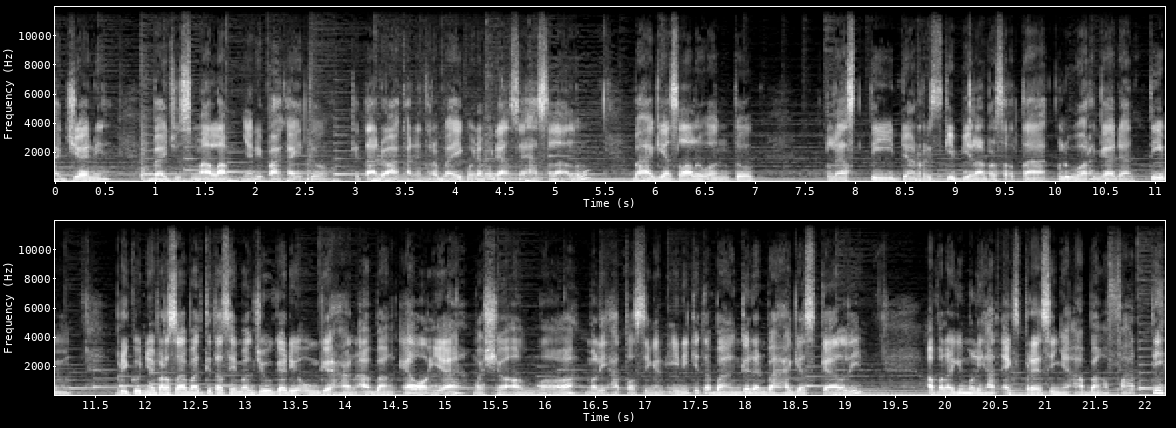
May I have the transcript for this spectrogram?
aja nih baju semalam yang dipakai itu. Kita doakan yang terbaik mudah-mudahan sehat selalu bahagia selalu untuk Lesti dan Rizky Bilar beserta keluarga dan tim. Berikutnya persahabat kita simak juga di unggahan Abang L ya. Masya Allah melihat postingan ini kita bangga dan bahagia sekali. Apalagi melihat ekspresinya Abang Fatih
